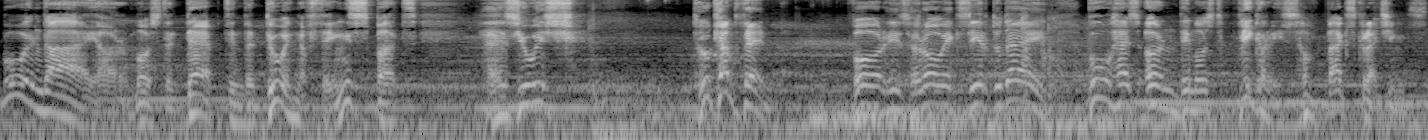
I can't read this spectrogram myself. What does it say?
Boo and I are most adept in the doing of things, but as you wish. To camp then! For his heroics here today, Boo has earned the most vigorous of back scratchings.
